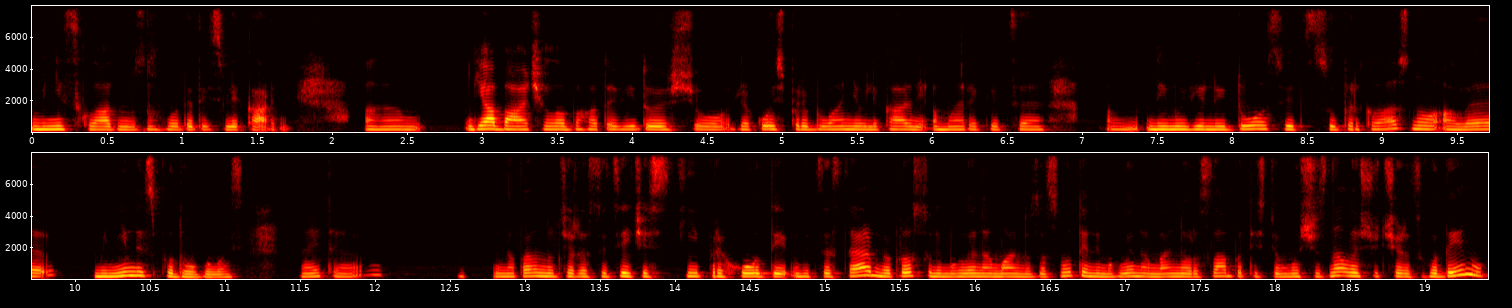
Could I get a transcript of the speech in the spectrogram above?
мені складно знаходитись в лікарні. Я бачила багато відео, що для когось перебування в лікарні Америки це ем, неймовірний досвід, супер класно, але мені не сподобалось. Знаєте, напевно, через ці часті приходи медсестер ми просто не могли нормально заснути, не могли нормально розслабитись, тому що знали, що через годину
